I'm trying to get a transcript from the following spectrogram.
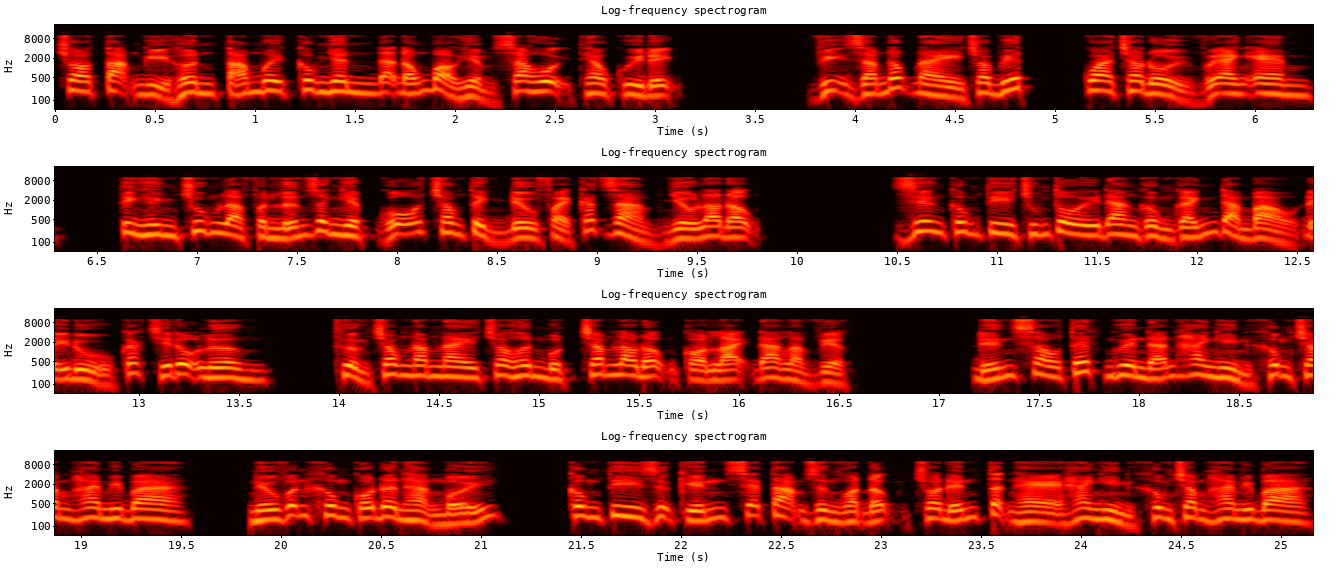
cho tạm nghỉ hơn 80 công nhân đã đóng bảo hiểm xã hội theo quy định. Vị giám đốc này cho biết, qua trao đổi với anh em, tình hình chung là phần lớn doanh nghiệp gỗ trong tỉnh đều phải cắt giảm nhiều lao động. Riêng công ty chúng tôi đang gồng gánh đảm bảo đầy đủ các chế độ lương, thưởng trong năm nay cho hơn 100 lao động còn lại đang làm việc. Đến sau Tết Nguyên đán 2023, nếu vẫn không có đơn hàng mới, công ty dự kiến sẽ tạm dừng hoạt động cho đến tận hè 2023,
